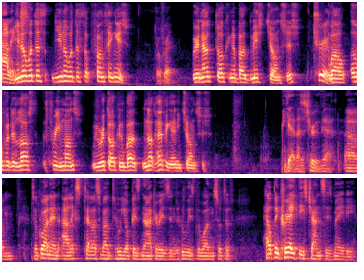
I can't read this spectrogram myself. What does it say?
Alex, you know what the th- you know what the th- fun thing is? Go for it. We're now talking about missed chances. True. Well, over the last three months, we were talking about not having any chances. Yeah, that's true. Yeah. Um, so go on then, Alex. Tell us about who your biznaga is and who is the one sort of helping create these chances, maybe.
